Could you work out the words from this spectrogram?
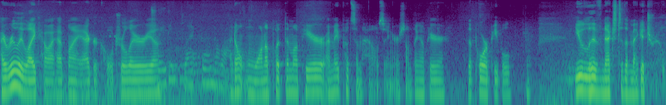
I really like how I have my agricultural area. I don't want to put them up here. I may put some housing or something up here. The poor people. You live next to the Mega Drill.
